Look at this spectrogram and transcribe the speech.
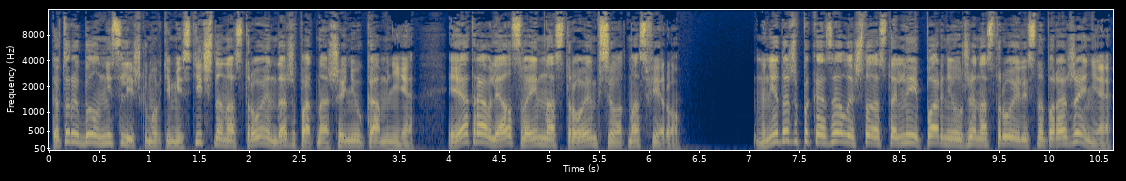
который был не слишком оптимистично настроен даже по отношению ко мне и отравлял своим настроем всю атмосферу. Мне даже показалось, что остальные парни уже настроились на поражение.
